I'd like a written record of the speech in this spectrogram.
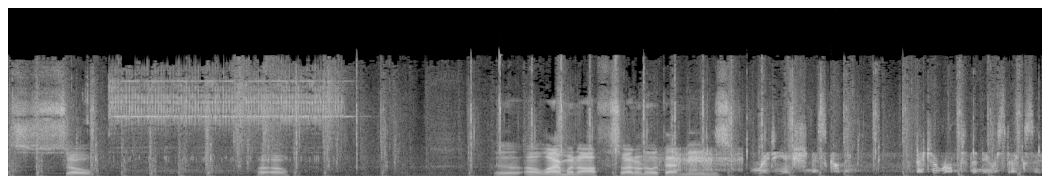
So... Uh-oh. Uh, an alarm went off, so I don't know what that means. Radiation is coming. Better run to the nearest exit.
